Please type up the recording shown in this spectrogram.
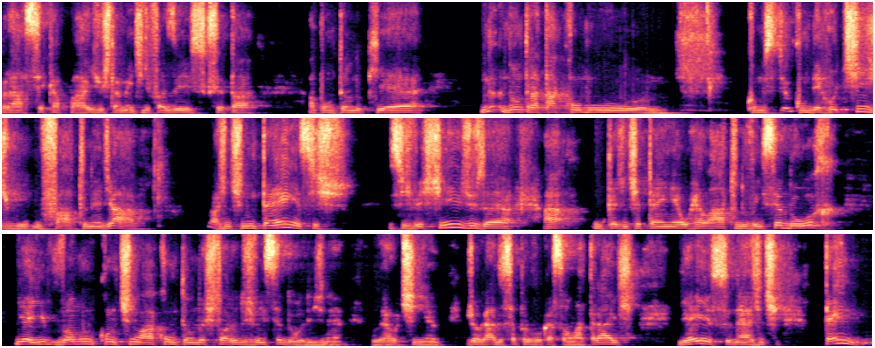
para ser capaz justamente de fazer isso que você está apontando, que é não tratar como, como com derrotismo o fato, né? De ah, a gente não tem esses, esses vestígios, é, a, o que a gente tem é o relato do vencedor, e aí vamos continuar contando a história dos vencedores, né? O Léo tinha jogado essa provocação lá atrás, e é isso, né? A gente tem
